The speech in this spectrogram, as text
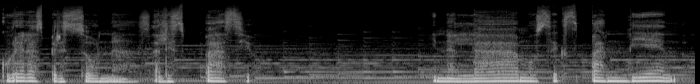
cubre a las personas, al espacio. Inhalamos expandiendo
